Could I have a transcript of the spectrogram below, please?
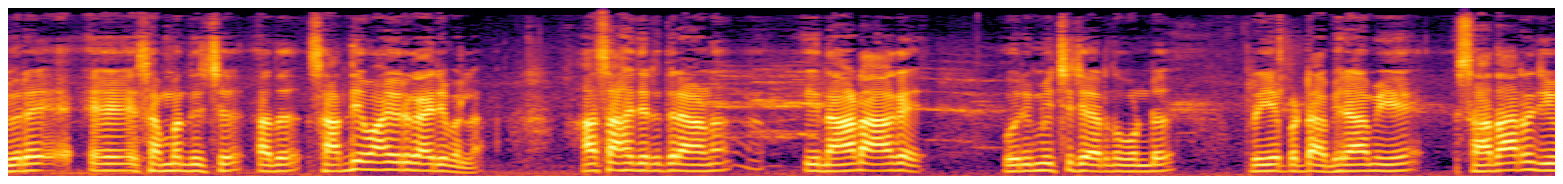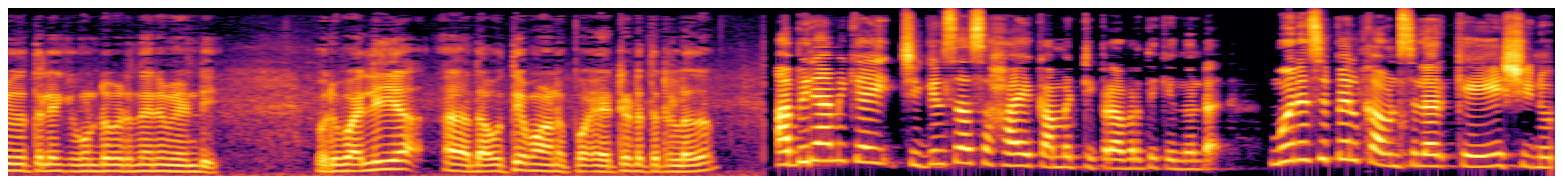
ഇവരെ സംബന്ധിച്ച് അത് സാധ്യമായൊരു കാര്യമല്ല. ആ സാഹചര്യത്തിലാണ് ഈ നാടാകെ ഒരുമിച്ച് ചേർന്നുകൊണ്ട് പ്രിയപ്പെട്ട അഭിരാമിയെ സാധാരണ ജീവിതത്തിലേക്ക് കൊണ്ടുവരുന്നതിന് വേണ്ടി ഒരു വലിയ ദൗത്യമാണ് ഇപ്പോൾ ഏറ്റെടുത്തിട്ടുള്ളത്. അഭിരാമിക്കായി ചികിത്സാ സഹായ കമ്മിറ്റി പ്രവർത്തിക്കുന്നുണ്ട്. Municipal councillor K A Shinu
